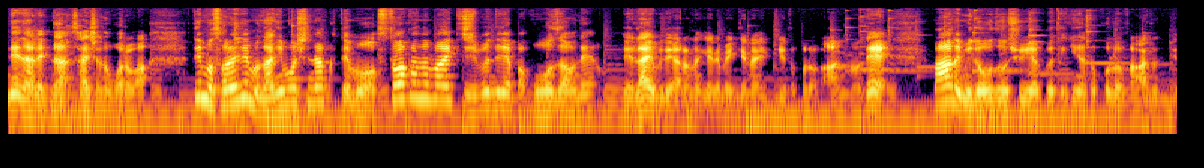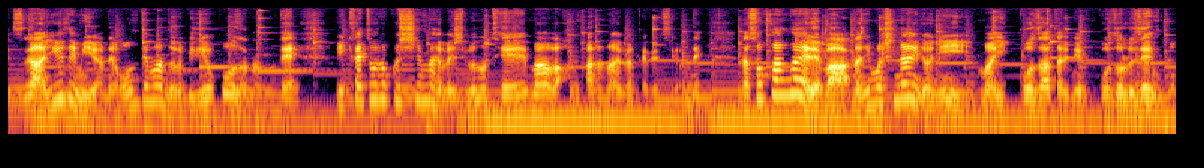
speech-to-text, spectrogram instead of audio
ね、なれな最初の頃は。でもそれでも何もしなくても、ストア化の場合って自分でやっぱ講座をね、ライブでやらなければいけないっていうところがあるので、まあ、ある意味労働集約的なところがあるんですが、ユーデミーはね、オンデマンドのビデオ講座なので、一回登録してしまえば自分のテーマはかからないわけですよね。そう考えれば、何もしないのに、まあ、1講座あたりね、5ドル前後、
